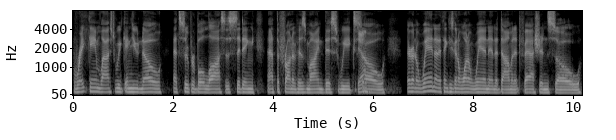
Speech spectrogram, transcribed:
Great game last week, and you know that Super Bowl loss is sitting at the front of his mind this week. Yeah. So they're going to win, and I think he's going to want to win in a dominant fashion. So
